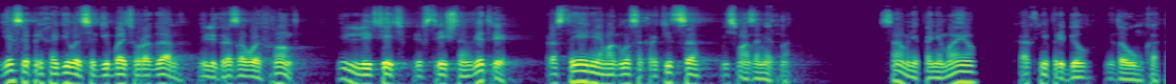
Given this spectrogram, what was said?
Если приходилось огибать ураган или грозовой фронт, или лететь при встречном ветре, расстояние могло сократиться весьма заметно. Сам не понимаю, как не прибил недоумка.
